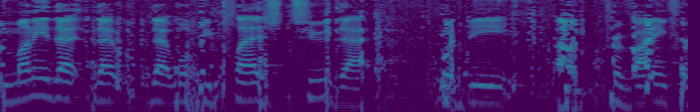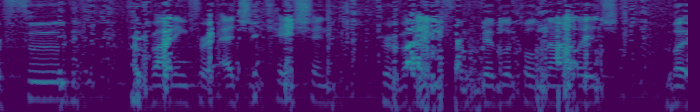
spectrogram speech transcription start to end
the money that, that, that will be pledged to that would be um, providing for food, providing for education, providing for biblical knowledge, but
